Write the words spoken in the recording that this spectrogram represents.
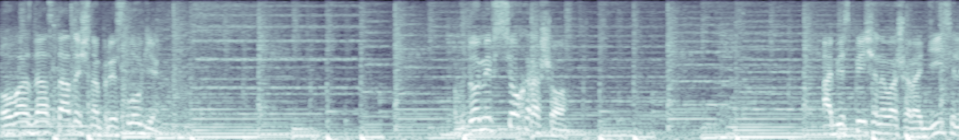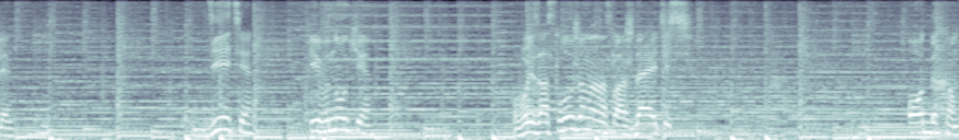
У вас достаточно прислуги. В доме все хорошо. Обеспечены ваши родители, дети и внуки. Вы заслуженно наслаждаетесь отдыхом,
